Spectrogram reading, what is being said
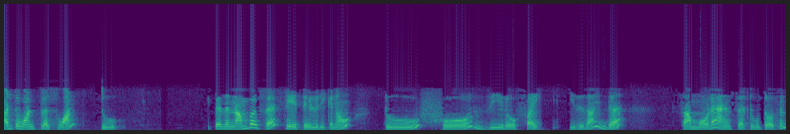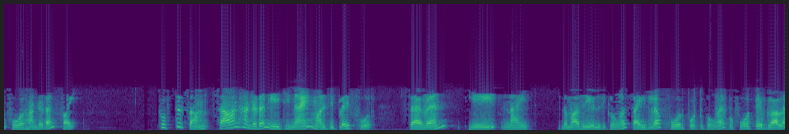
அடுத்து ஒன் பிளஸ் ஒன் டூ இப்ப இந்த நம்பர்ஸ சேர்த்து எழுதிக்கணும். டூ ஃபோர் ஜீரோ ஃபைவ் இதுதான் இந்த சம்மோட answer two thousand four hundred and five fifth sum seven hundred and eighty nine multiply four seven eight nine இந்த மாதிரி எழுதிக்கோங்க. சைடில் ஃபோர் போட்டுக்கோங்க. இப்போ ஃபோர் டேபிளால்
